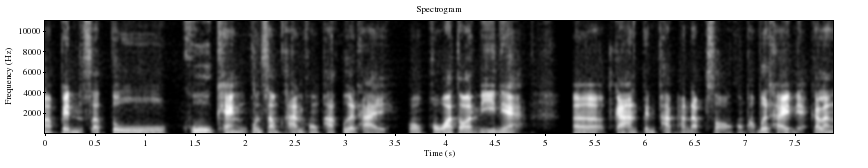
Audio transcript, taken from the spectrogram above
มาเป็นศัตรูคู่แข่งคนสำคัญของพรรคเพื่อไทย เพราะเพราะว่าตอนนี้เนี่ย การเป็นพรรคอันดับสองของพรรคเพื่อไทยเนี่ยกำลัง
